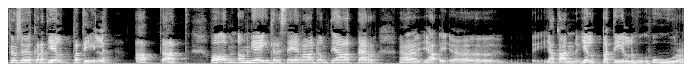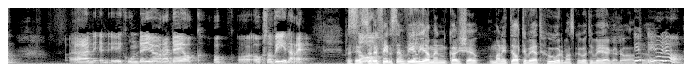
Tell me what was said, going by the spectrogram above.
försöker att hjälpa till att, att om, om ni är intresserade om teater, äh, jag, äh, jag kan hjälpa till hur äh, ni kunde göra det och, och, och så vidare. Precis, så, så, det finns en vilja men kanske man inte alltid vet hur man ska gå tillväga då? Alltså. Ja, ja,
